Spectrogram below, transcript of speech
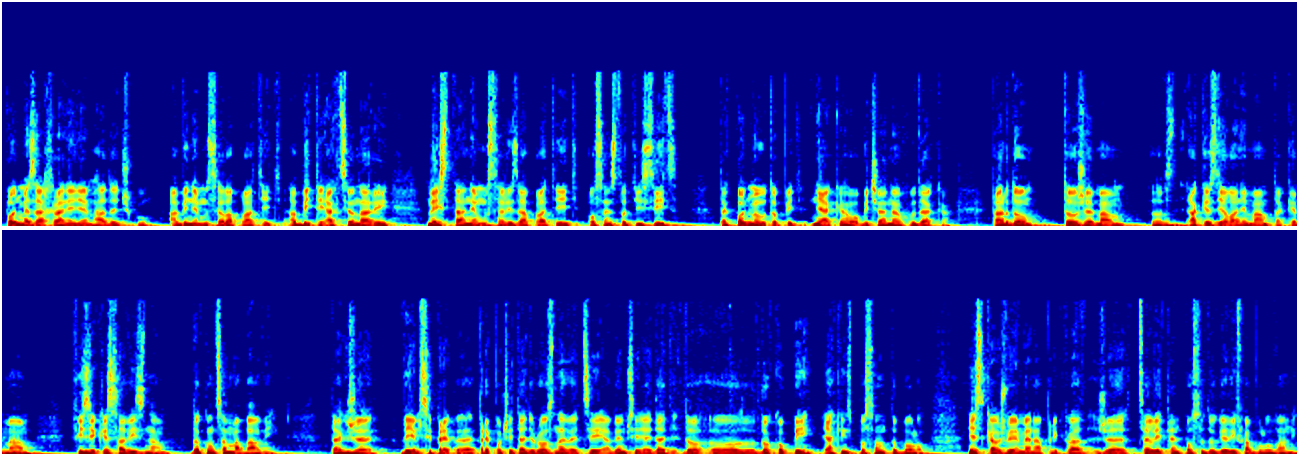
poďme zachrániť MHDčku, aby nemusela platiť. Aby tí akcionári mesta nemuseli zaplatiť 800 tisíc, tak poďme utopiť nejakého obyčajného chudáka. Pardon, to, že mám, aké vzdelanie mám, také mám. V fyzike sa vyznám, dokonca ma baví. Takže viem si pre, prepočítať rôzne veci a viem si aj dať do, dokopy, akým spôsobom to bolo. Dneska už vieme napríklad, že celý ten posudok je vyfabulovaný.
